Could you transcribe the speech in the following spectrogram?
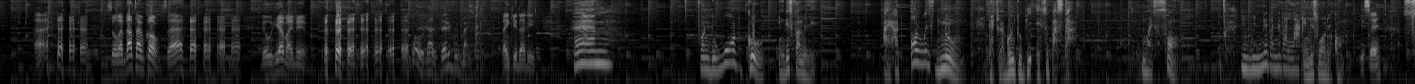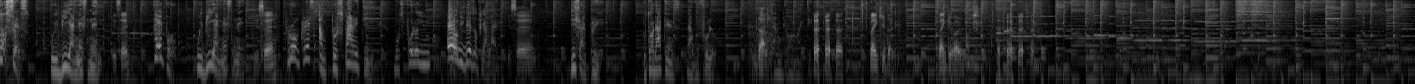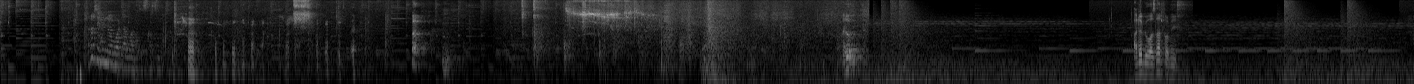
Eh? so when that time comes, eh, they will hear my name. oh, that's very good, my son. Thank you, Daddy. Um, from the word go in this family, I had always known that you are going to be a superstar. My son, you will never, never lack in this world you come. You say? Success will be your next name. You say? Favor will be your next name. You say? Progress and prosperity must follow you all the days of your life. You say? This I pray, with other things that will follow. Dal. Thank the Almighty. Thank you, Daddy. Thank you very much. I don't even know what that one is discussing. Hello. Adobe, was that for me?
